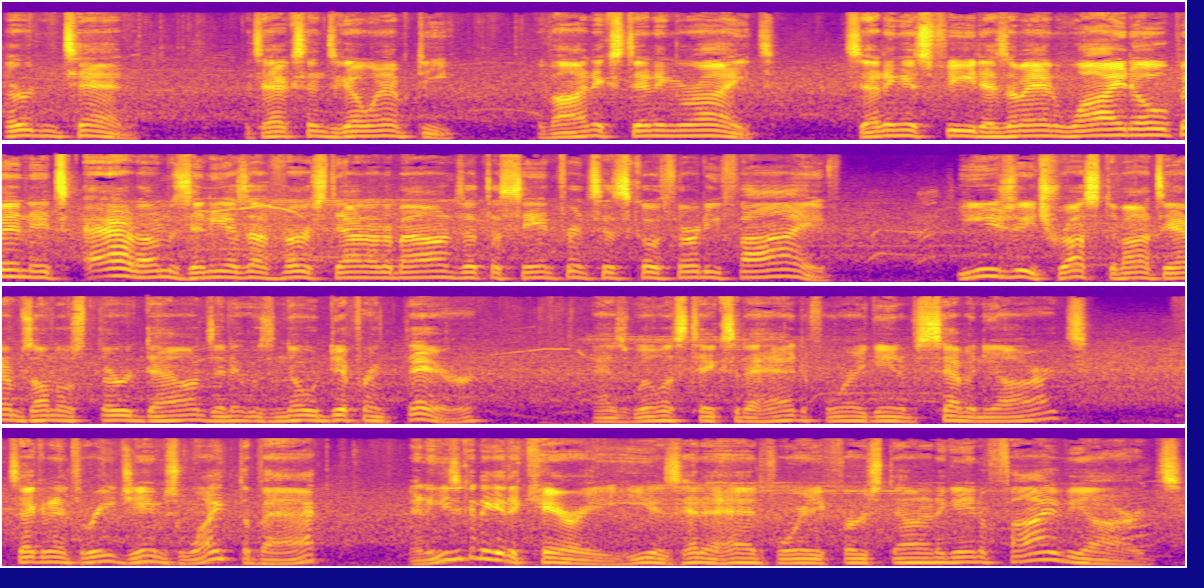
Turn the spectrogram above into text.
Third and 10. The Texans go empty. Devine extending right. Setting his feet as a man wide open, it's Adams, and he has a first down out of bounds at the San Francisco 35. You usually trust Davante Adams on those third downs, and it was no different there, as Willis takes it ahead for a gain of seven yards. Second and three, James White the back, and he's going to get a carry. He is head ahead for a first down and a gain of five yards.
